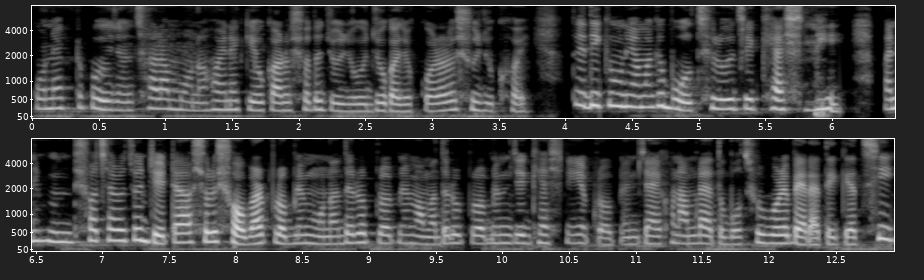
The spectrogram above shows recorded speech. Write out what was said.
কোনো একটা প্রয়োজন ছাড়া মনে হয় না কেউ কারোর সাথে যোগ- যোগাযোগ করারও সুযোগ হয়। তো এদিকে উনি আমাকে বলছিল যে গ্যাস নেই। মানে সচরাচর যেটা আসলে সবার প্রবলেম ওনাদেরও প্রবলেম আমাদেরও প্রবলেম যে গ্যাস নিয়ে প্রবলেম যে এখন আমরা এত বছর পরে বেড়াতে গেছি,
